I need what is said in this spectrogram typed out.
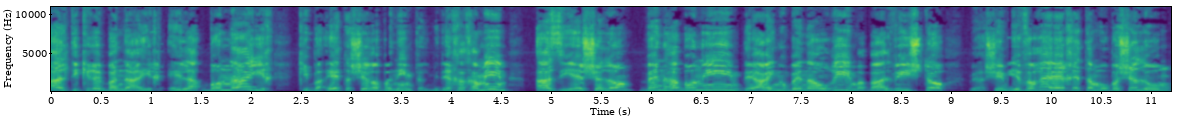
אל תקרא בנייך, אלא בונייך. כי בעת אשר הבנים תלמידי חכמים, אז יהיה שלום בין הבונים, דהיינו בין ההורים, הבעל ואשתו, והשם יברך את עמו בשלום.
